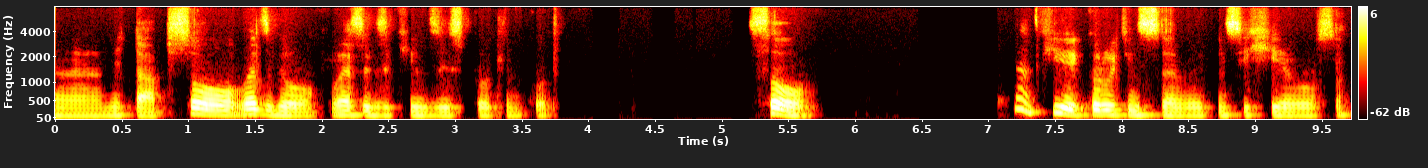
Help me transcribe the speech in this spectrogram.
uh, meetup. So let's go. Let's execute this Kotlin code. So and here coroutine server you can see here also.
